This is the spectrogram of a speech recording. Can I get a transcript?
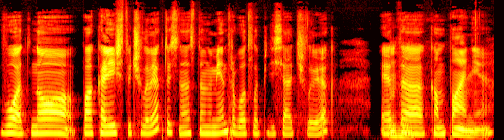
Вот, но по количеству человек, то есть у нас на данный момент работало 50 человек, это компания.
